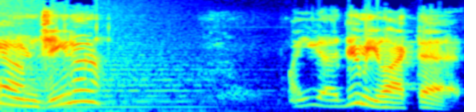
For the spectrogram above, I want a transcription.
Damn, Gina. Why you gotta do me like that?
